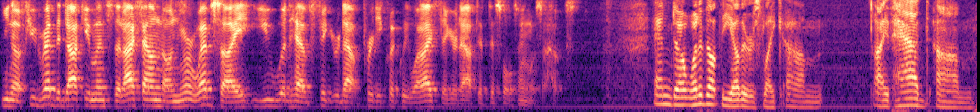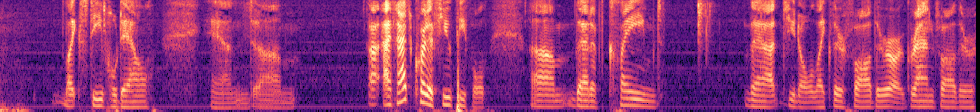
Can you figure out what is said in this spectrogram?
you know, if you'd read the documents that I found on your website, you would have figured out pretty quickly what I figured out that this whole thing was a hoax. And uh, what about the others? Like, um, I've had, um, like Steve Hodel, and um, I've had quite a few people um, that have claimed that you know, like their father or grandfather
